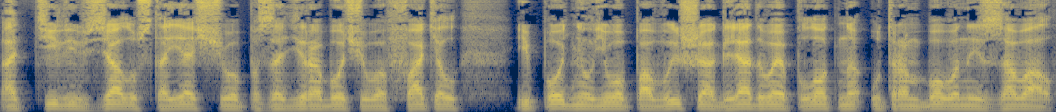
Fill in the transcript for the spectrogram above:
Аттили взял у стоящего позади рабочего факел и поднял его повыше, оглядывая плотно утрамбованный завал.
